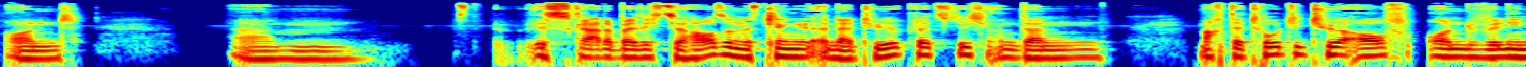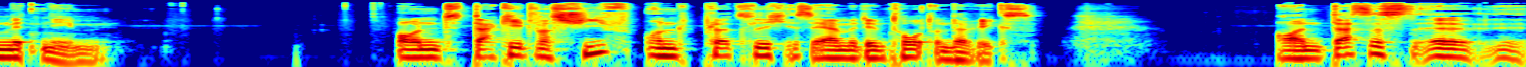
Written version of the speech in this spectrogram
und ähm, ist gerade bei sich zu Hause und es klingelt an der Tür plötzlich und dann macht der Tod die Tür auf und will ihn mitnehmen. Und da geht was schief und plötzlich ist er mit dem Tod unterwegs. Und das ist, äh,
